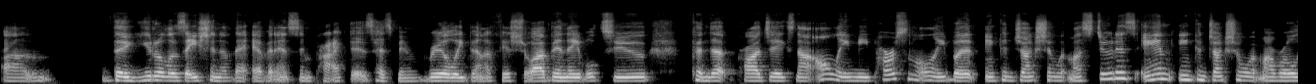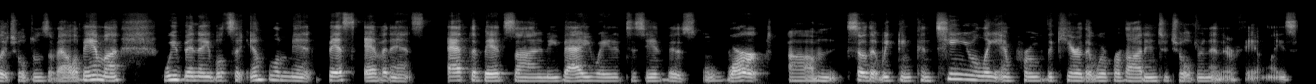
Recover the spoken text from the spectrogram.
um, the utilization of that evidence in practice has been really beneficial. I've been able to conduct projects, not only me personally, but in conjunction with my students and in conjunction with my role at Children's of Alabama. We've been able to implement best evidence at the bedside and evaluated to see if it's worked um, so that we can continually improve the care that we're providing to children and their families.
